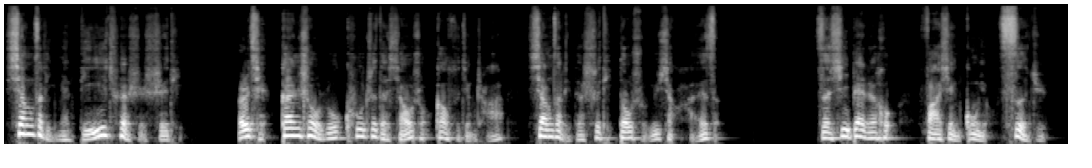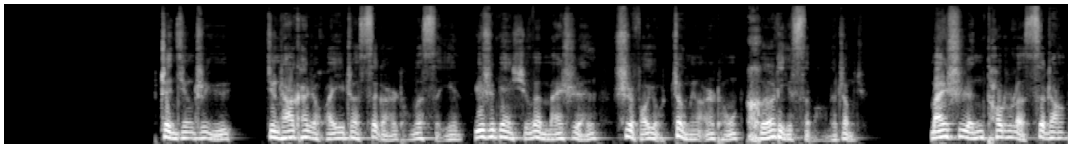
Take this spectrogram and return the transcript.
箱子里面的确是尸体，而且干瘦如枯枝的小手告诉警察，箱子里的尸体都属于小孩子。仔细辨认后，发现共有四具。震惊之余。警察开始怀疑这四个儿童的死因，于是便询问埋尸人是否有证明儿童合理死亡的证据。埋尸人掏出了四张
